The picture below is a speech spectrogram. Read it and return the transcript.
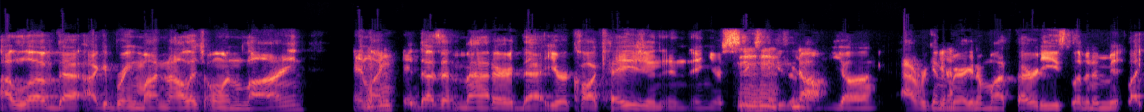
I love that I could bring my knowledge online and like mm-hmm. it doesn't matter that you're Caucasian and in your 60s mm-hmm. and no. I'm young African American in my 30s living in like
